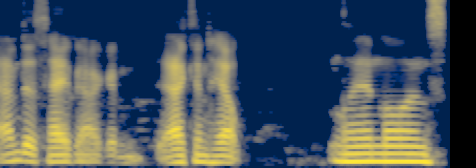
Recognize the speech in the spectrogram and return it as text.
I'm just happy I can I can help. Landmines.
